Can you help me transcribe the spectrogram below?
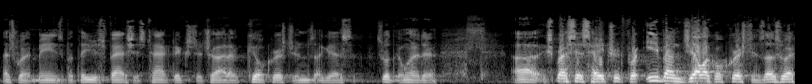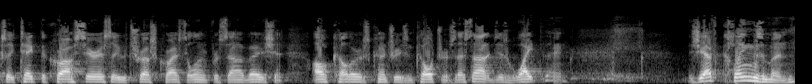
That's what it means, but they use fascist tactics to try to kill Christians, I guess. That's what they want to do. Uh, express his hatred for evangelical Christians, those who actually take the cross seriously, who trust Christ alone for salvation. All colors, countries, and cultures. That's not just white thing. Jeff Klinzman,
